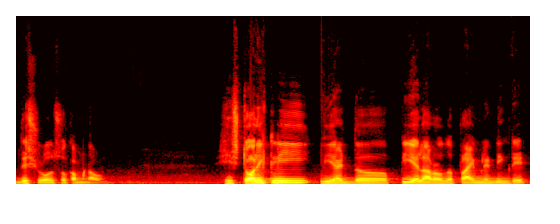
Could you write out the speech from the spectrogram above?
this should also come down. Historically, we had the PLR or the prime lending rate,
